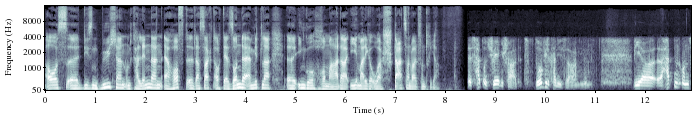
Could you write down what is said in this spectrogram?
aus äh, diesen Büchern und Kalendern erhofft. Äh, das sagt auch der Sonderermittler äh, Ingo Romada, ehemaliger Oberstaatsanwalt von Trier. Es hat uns schwer geschadet. So viel kann ich sagen. Wir hatten uns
